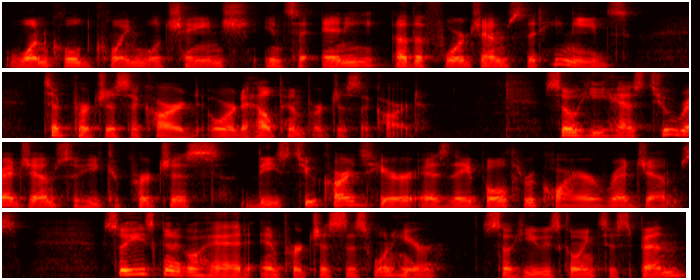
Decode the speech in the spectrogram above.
One gold coin will change into any of the four gems that he needs to purchase a card or to help him purchase a card. So he has two red gems, so he could purchase these two cards here as they both require red gems. So he's going to go ahead and purchase this one here. So he was going to spend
